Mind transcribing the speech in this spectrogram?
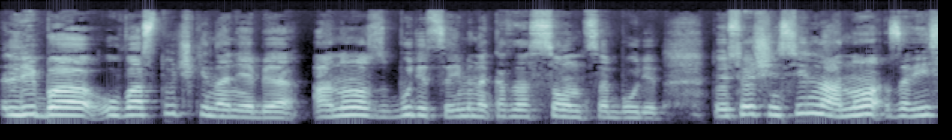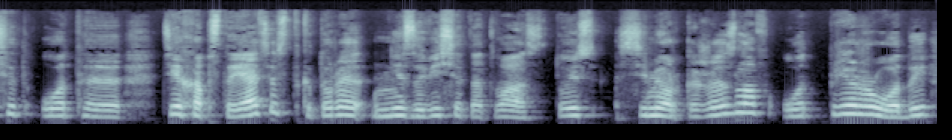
либо у вас тучки на небе, оно сбудется именно когда солнце будет. То есть очень сильно оно зависит от э, тех обстоятельств, которые не зависят от вас. То есть семерка жезлов от природы,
